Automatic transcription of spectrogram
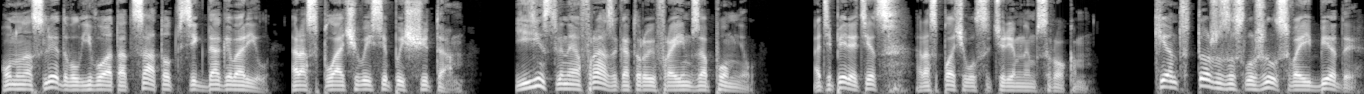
Он унаследовал его от отца, тот всегда говорил «расплачивайся по счетам». Единственная фраза, которую Ефраим запомнил. А теперь отец расплачивался тюремным сроком. Кент тоже заслужил свои беды,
